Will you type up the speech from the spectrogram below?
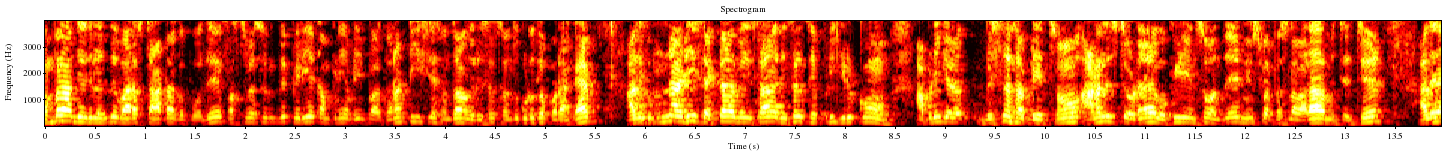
ஒன்பதாம் தேதியில இருந்து வர ஸ்டார்ட் ஆக போகுது. ஃபர்ஸ்ட் ஃபர்ஸ்ட் வந்து பெரிய கம்பெனி அப்படின்னு பார்த்தோம்னா டிசிஎஸ் வந்து அவங்க ரிசல்ட்ஸ் வந்து கொடுக்க போறாங்க. அதுக்கு முன்னாடி செக்டார் வைஸா ரிசல்ட்ஸ் எப்படி இருக்கும் அப்படிங்கிற பிசினஸ் அப்டேட்ஸும் அனலிஸ்டோட ஒப்பீனியன்ஸும் வந்து நியூஸ் பேப்பர்ஸ்ல வர ஆரம்பிச்சிச்சு அதுல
